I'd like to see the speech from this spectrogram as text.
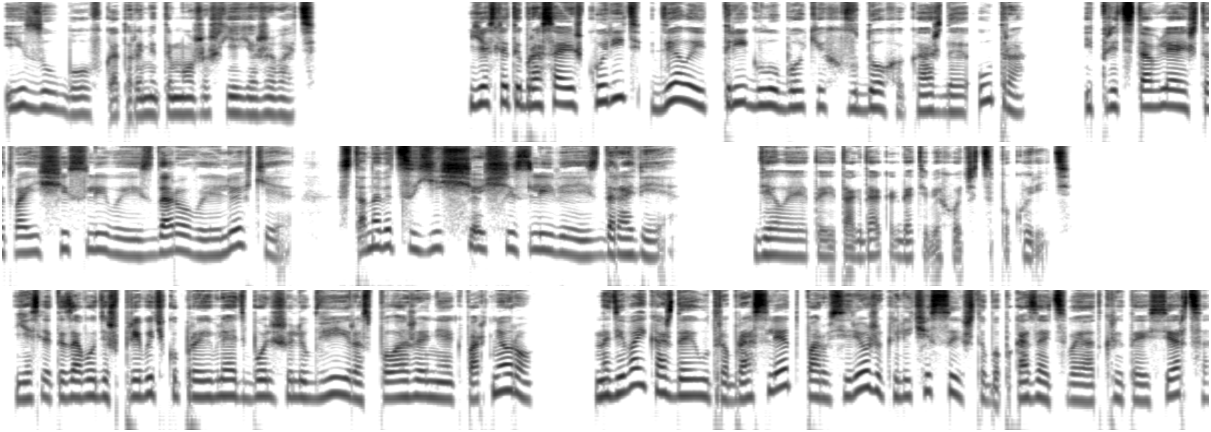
и зубов, которыми ты можешь ее жевать. Если ты бросаешь курить, делай три глубоких вдоха каждое утро и представляй, что твои счастливые и здоровые легкие становятся еще счастливее и здоровее. Делай это и тогда, когда тебе хочется покурить. Если ты заводишь привычку проявлять больше любви и расположения к партнеру, надевай каждое утро браслет, пару сережек или часы, чтобы показать свое открытое сердце,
